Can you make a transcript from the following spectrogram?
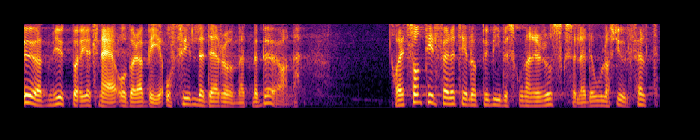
ödmjukt böjer knä och börjar be och fyller det rummet med bön. Har ett sådant tillfälle till uppe i bibelskolan i Rusksele där Olof Julfelt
